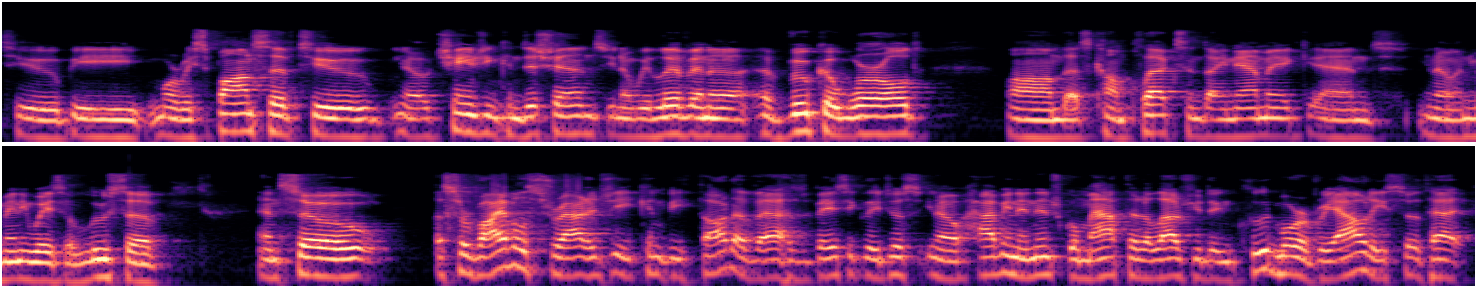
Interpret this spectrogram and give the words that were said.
to be more responsive to you know changing conditions. You know, we live in a, a VUCA world um, that's complex and dynamic, and you know, in many ways elusive. And so, a survival strategy can be thought of as basically just you know having an integral map that allows you to include more of reality, so that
